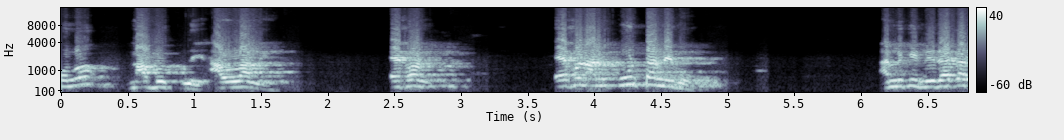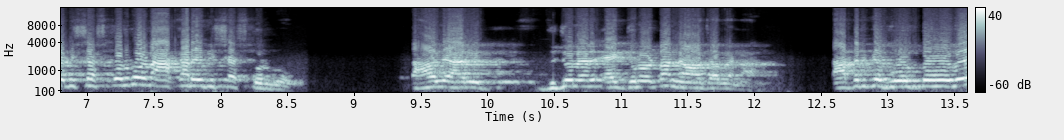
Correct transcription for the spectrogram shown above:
কোনো মাবুদ নেই, আল্লাহ নেই। এখন এখন আমি কোনটা নেব? আমি কি নিরাকার বিশ্বাস করব না আকারে বিশ্বাস করব? তাহলে আমি দুজনের একজনেরটা নেওয়া যাবে না। তাদেরকে বলতে হবে,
